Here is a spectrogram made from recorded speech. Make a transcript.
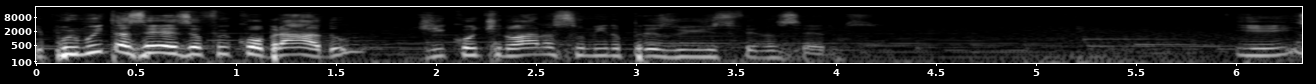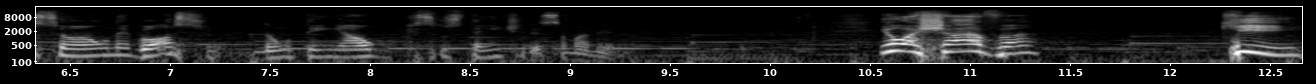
E por muitas vezes eu fui cobrado de continuar assumindo prejuízos financeiros. E isso é um negócio, não tem algo que sustente dessa maneira. Eu achava que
